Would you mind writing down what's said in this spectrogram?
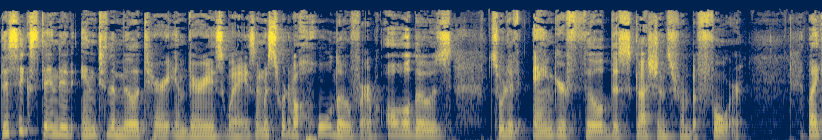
This extended into the military in various ways and was sort of a holdover of all those sort of anger filled discussions from before. Like,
